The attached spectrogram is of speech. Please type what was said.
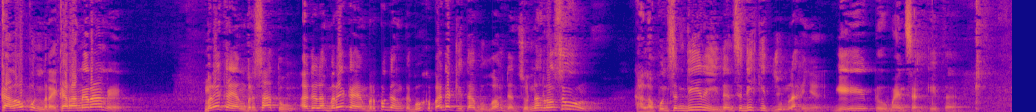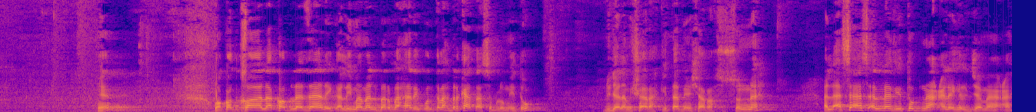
Kalaupun mereka rame-rame. Mereka yang bersatu adalah mereka yang berpegang teguh kepada kitabullah dan sunnah Rasul. Kalaupun sendiri dan sedikit jumlahnya. Gitu mindset kita. Ya. Waqad qala qabla dzalik Al-Imam Al-Barbahari pun telah berkata sebelum itu di dalam syarah kitabnya Syarah Sunnah Al-asas alladhi tubna alaihi al-jama'ah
